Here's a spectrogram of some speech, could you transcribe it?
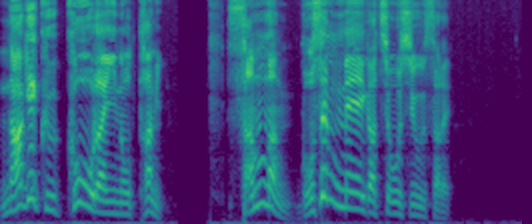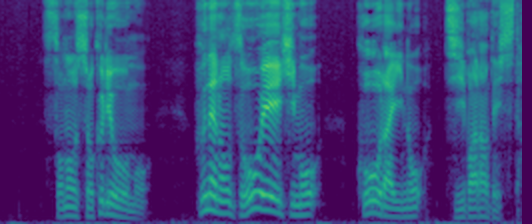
嘆く高麗の民。3万5千名が徴収され。その食料も船の造営費も高麗の自腹でした。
